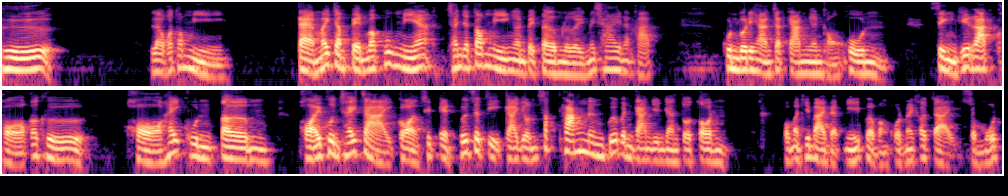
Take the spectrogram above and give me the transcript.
คือเราก็ต้องมี แต่ไม่จำเป็นว่าพรุ่งนี้ฉันจะต้องมีเงินไปเติมเลยไม่ใช่นะครับ คุณบริหารจัดการเงินของคุณ สิ่งที่รัฐขอก็คือ ขอให้คุณเติม ขอให้คุณใช้จ่ายก่อน 11 พฤศจิกายนสักครั้งหนึ่งเพื่อเป็นการยืนยันตัวตน ผมอธิบายแบบนี้เผื่อบางคนไม่เข้าใจสมมุติ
